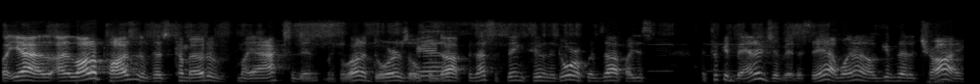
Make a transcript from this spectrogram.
but yeah, a a lot of positive has come out of my accident. Like a lot of doors opened Yeah. up, and that's the thing too. And the door opens up, I just I took advantage of it. I said, yeah, why not? I'll give that a try.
